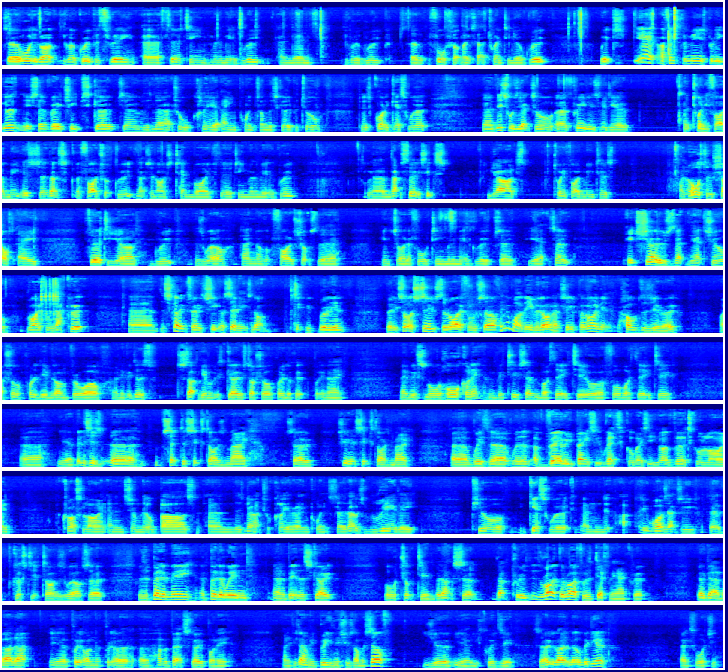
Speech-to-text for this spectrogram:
So what you got? You got a group of three, uh, 13 millimeter group, and then you've got a group. So the four shot makes that a 20 mil group which yeah I think for me is pretty good. It's a very cheap scope so there's no actual clear aim points on the scope at all. So it's quite a guesswork. Uh, this was the actual uh, previous video at 25 meters so that's a five shot group. That's a nice 10 by 13 millimeter group. Um, that's 36 yards 25 meters. And I also shot a 30 yard group as well and I've got five shots there inside a 14 millimeter group. So yeah so it shows that the actual rifle is accurate. Uh, the scope's very cheap. I said it's not particularly brilliant, but it sort of suits the rifle. So I think I might leave it on actually, providing it holds a zero. I shall probably leave it on for a while, and if it does start to give up its ghost, I shall probably look at putting a maybe a small Hawke on it, maybe a two seven by thirty two or a four by thirty two. Uh, yeah, but this is uh, set to six times mag, so shooting at six times mag uh, with uh, with a, a, very basic reticle. Basically, you've got a vertical line, a cross line, and then some little bars, and there's no actual clear aim point. So that was really pure guesswork, and it was actually uh, gusty at times as well. So there's a bit of me, a bit of wind, and a bit of the scope all chucked in. But that's uh, that proved right. The rifle was definitely accurate. no doubt about that. Yeah, put it on, put a, a, have a better scope on it. And if you don't have any breathing issues like myself, you're, you know, your quid's in. So you like the little video. Thanks for watching.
